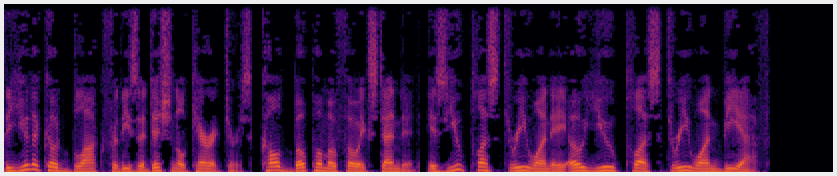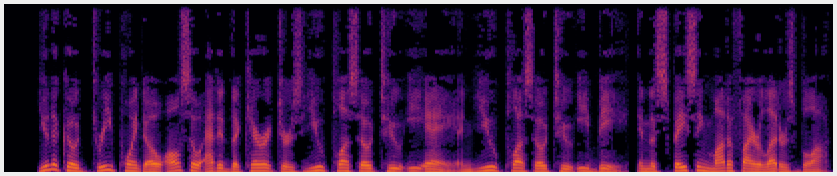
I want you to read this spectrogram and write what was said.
The Unicode block for these additional characters, called Bopomofo Extended, is U plus 31A0 U plus 31BF. Unicode 3.0 also added the characters U plus O2EA and U plus O2EB, in the spacing modifier letters block.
